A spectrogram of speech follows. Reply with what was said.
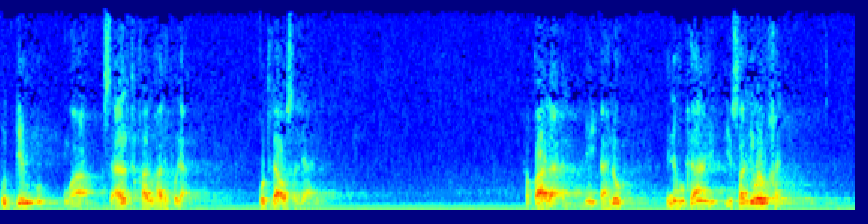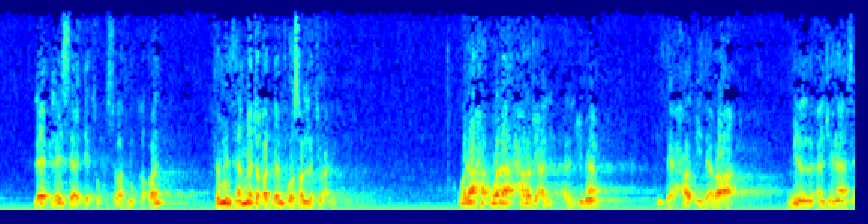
قدم وسألت قالوا هذا فلان قلت لا أصلي عليه. فقال لأهله إنه كان يصلي ويخلي ليس يترك الصلاة مطلقا فمن ثم تقدمت وصلت عليه. ولا ولا حرج على الإمام إذا إذا رأى من الجنازة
